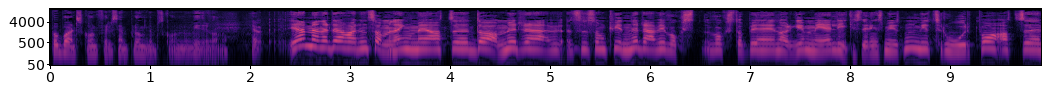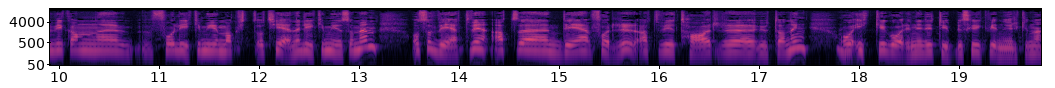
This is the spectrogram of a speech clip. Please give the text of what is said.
på barneskolen f.eks., ungdomsskolen og videregående? Jeg mener det har en sammenheng med at damer, altså som kvinner, er vi vokst, vokst opp i Norge med likestillingsmyten vi tror på at eh, vi kan eh, få like mye makt og tjene like mye som menn. Og så vet vi at eh, det fordrer at vi tar utdanning og ikke går inn i de typiske kvinneyrkene.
